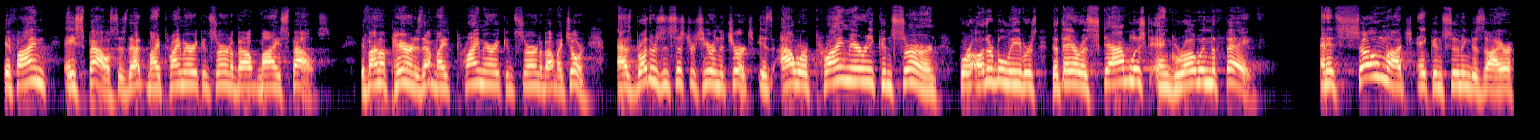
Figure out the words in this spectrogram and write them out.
If I'm a spouse, is that my primary concern about my spouse? If I'm a parent, is that my primary concern about my children? As brothers and sisters here in the church, is our primary concern for other believers that they are established and grow in the faith? And it's so much a consuming desire,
